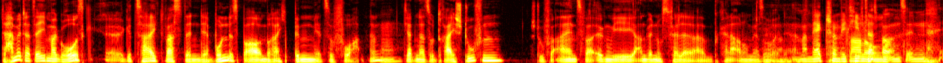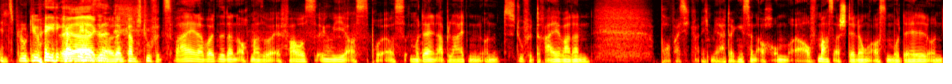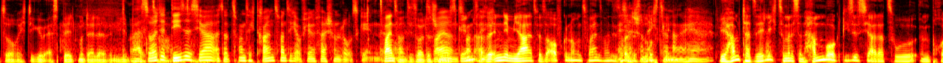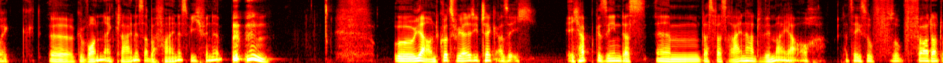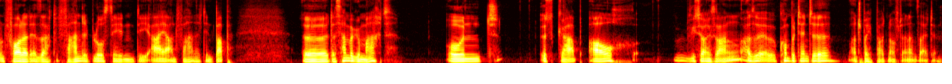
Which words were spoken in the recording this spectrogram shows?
Da haben wir tatsächlich mal groß äh, gezeigt, was denn der Bundesbau im Bereich BIM jetzt so vorhat. Ne? Mhm. Die hatten da so drei Stufen. Stufe 1 war irgendwie Anwendungsfälle, äh, keine Ahnung mehr so. Ja, man merkt schon, wie tief das bei uns in, ins Blut übergegangen ja, ist. Genau. Dann kam Stufe 2, da wollten sie dann auch mal so LVs irgendwie aus, aus Modellen ableiten und Stufe 3 war dann boah, weiß ich gar nicht mehr. Da ging es dann auch um Aufmaßerstellung aus dem Modell und so richtige S-Bild-Modelle. Sollte dieses so. Jahr, also 2023, auf jeden Fall schon losgehen? 22 sollte es schon losgehen. Also in dem Jahr, als wir es aufgenommen 22 sollte es schon losgehen. So lange her. Wir haben tatsächlich, zumindest in Hamburg, dieses Jahr dazu ein Projekt äh, gewonnen, ein kleines, aber feines, wie ich finde. uh, ja, und kurz Reality-Check. Also ich, ich habe gesehen, dass ähm, das, was Reinhard Wimmer ja auch tatsächlich so, so fördert und fordert. Er sagt, verhandelt bloß den, die AIA und verhandelt den BAP. Äh, das haben wir gemacht. Und es gab auch, wie soll ich sagen, also äh, kompetente Ansprechpartner auf der anderen Seite.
